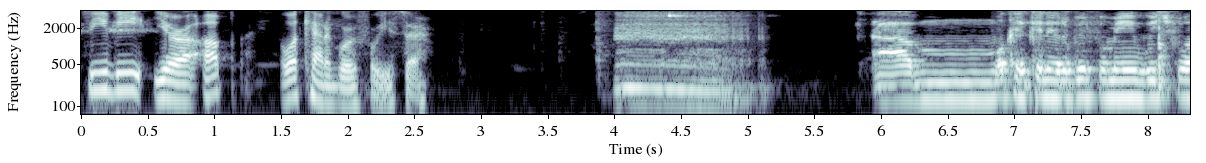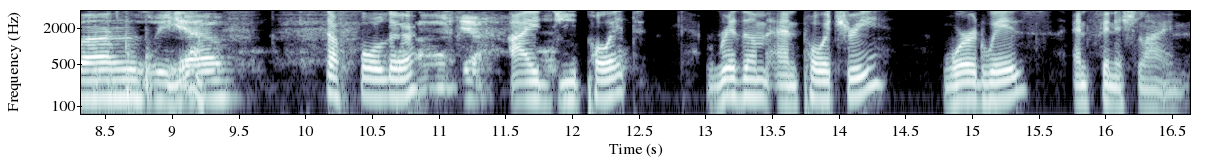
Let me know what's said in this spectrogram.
CB, you're up. What category for you, sir? Mm. Um. Okay, can you repeat for me which ones we yeah. have? The folder. Uh, yeah. IG poet, rhythm and poetry, word whiz, and finish line.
